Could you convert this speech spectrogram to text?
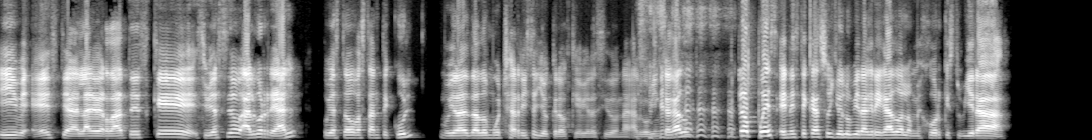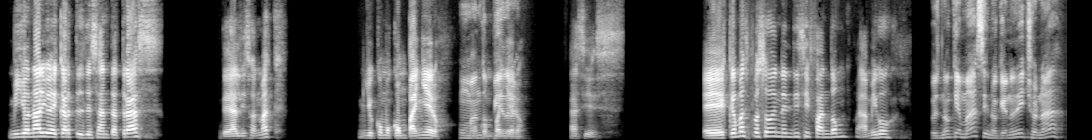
Y bestia, la verdad es que si hubiera sido algo real, hubiera estado bastante cool. Me hubiera dado mucha risa, yo creo que hubiera sido una- algo bien cagado. Pero pues en este caso yo le hubiera agregado a lo mejor que estuviera Millonario de Cártel de Santa atrás, de Alison Mack. Yo como compañero. como Fumando compañero. piedra. Así es. Eh, ¿Qué más pasó en el DC Fandom, amigo? Pues no que más, sino que no he dicho nada.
